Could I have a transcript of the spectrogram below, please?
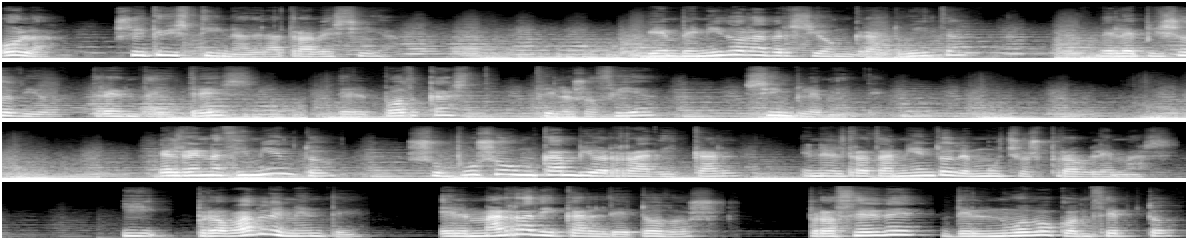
Hola, soy Cristina de la Travesía. Bienvenido a la versión gratuita del episodio 33 del podcast Filosofía Simplemente. El Renacimiento supuso un cambio radical en el tratamiento de muchos problemas y probablemente el más radical de todos procede del nuevo concepto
